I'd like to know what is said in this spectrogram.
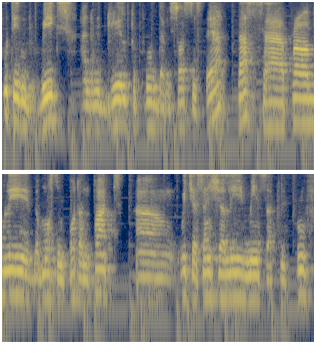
put in rigs and we drill to prove the resources there. That's uh, probably the most important part. Um, which essentially means that we prove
